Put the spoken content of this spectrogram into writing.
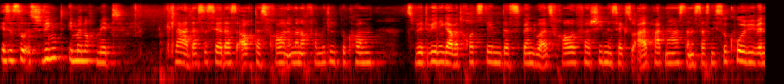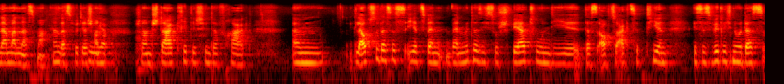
ist es so, es schwingt immer noch mit. Klar, das ist ja das auch, dass Frauen immer noch vermittelt bekommen. Es wird weniger, aber trotzdem, dass wenn du als Frau verschiedene Sexualpartner hast, dann ist das nicht so cool, wie wenn der Mann das macht. Ne? Das wird ja schon, ja. schon stark kritisch hinterfragt. Ähm, glaubst du, dass es jetzt, wenn, wenn Mütter sich so schwer tun, die das auch zu akzeptieren, ist es wirklich nur das,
